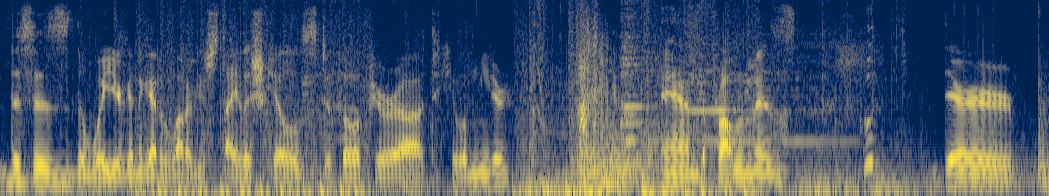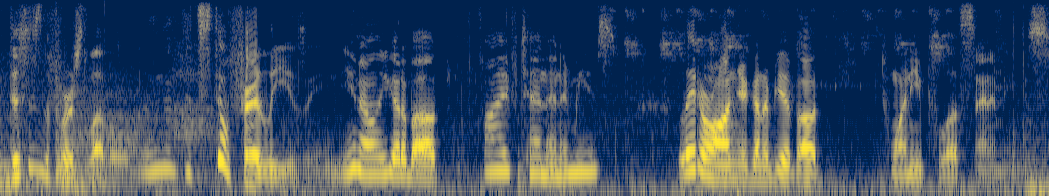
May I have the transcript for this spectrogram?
this is the way you're gonna get a lot of your stylish kills to fill up your uh, tequila meter. And the problem is, there. This is the first level. It's still fairly easy. You know, you got about five, ten enemies. Later on, you're gonna be about 20 plus enemies.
